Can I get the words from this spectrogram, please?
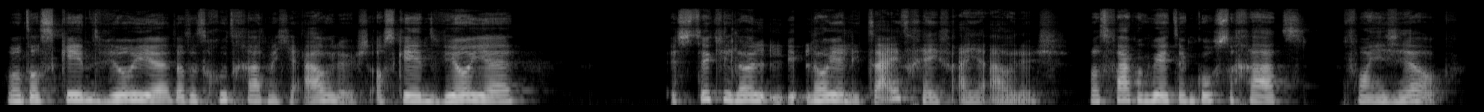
Want als kind wil je dat het goed gaat met je ouders. Als kind wil je een stukje loyaliteit geven aan je ouders. Wat vaak ook weer ten koste gaat van jezelf.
